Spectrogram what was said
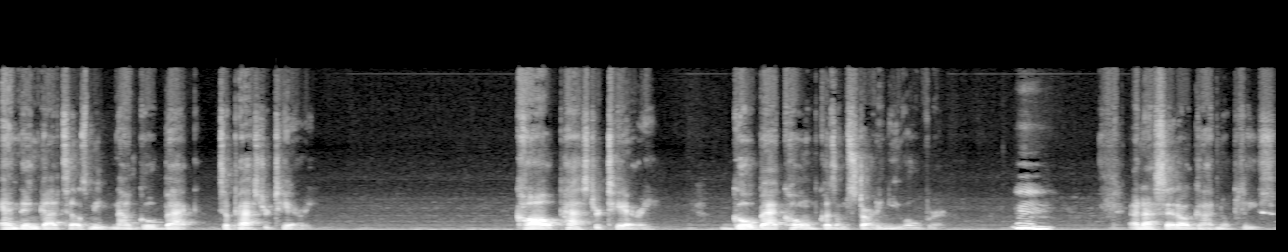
And then God tells me, now go back to Pastor Terry. Call Pastor Terry. Go back home because I'm starting you over. Mm. And I said, Oh God, no, please.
